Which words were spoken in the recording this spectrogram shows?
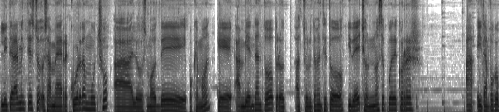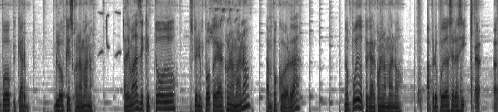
literalmente esto, o sea, me recuerda mucho a los mods de Pokémon que ambientan todo, pero absolutamente todo. Y de hecho, no se puede correr. Ah, y tampoco puedo picar bloques con la mano. Además de que todo... Esperen, ¿puedo pegar con la mano? Tampoco, ¿verdad? No puedo pegar con la mano. Ah, pero puedo hacer así. Ah, ah.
